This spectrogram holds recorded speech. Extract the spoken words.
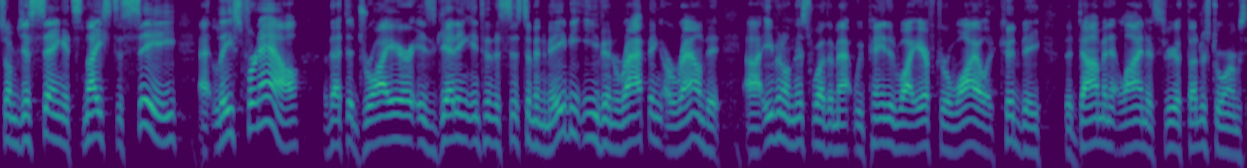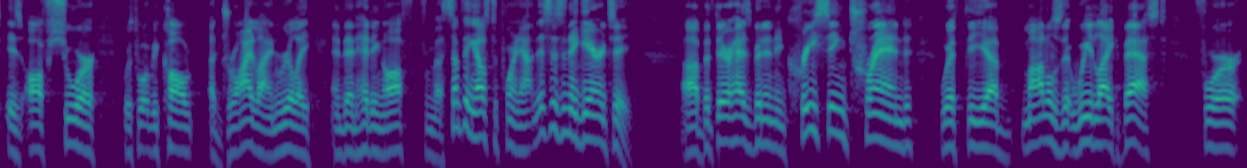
So I'm just saying it's nice to see, at least for now, that the dry air is getting into the system and maybe even wrapping around it. Uh, even on this weather map, we painted why after a while it could be the dominant line of severe thunderstorms is offshore with what we call a dry line, really, and then heading off from us. Something else to point out, and this isn't a guarantee, uh, but there has been an increasing trend with the uh, models that we like best for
